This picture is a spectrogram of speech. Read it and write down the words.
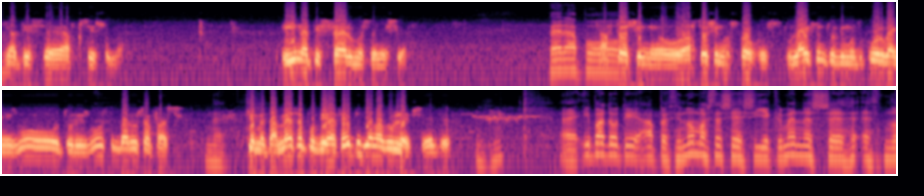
να τις ε, αυξήσουμε ή να τις φέρουμε στο νησί. Πέρα από... Αυτός, είναι ο, αυτός είναι ο στόχος, τουλάχιστον του Δημοτικού Οργανισμού Τουρισμού στην παρούσα φάση. Ναι. Και με τα μέσα που διαθέτει για να δουλέψει. Έτσι. Ε, είπατε ότι απευθυνόμαστε σε συγκεκριμένες ε, εθνο,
